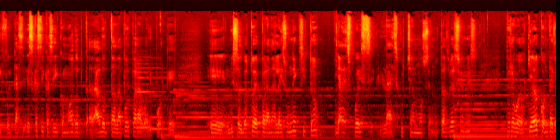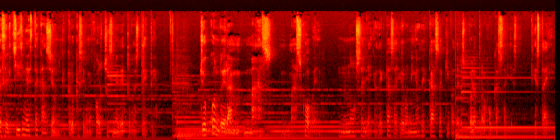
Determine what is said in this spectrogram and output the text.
y fue casi, es casi casi como adoptada, por Paraguay porque eh, Luis Alberto de Paraná la hizo un éxito. Ya después la escuchamos en otras versiones. Pero bueno, quiero contarles el chisme de esta canción, que creo que es el mejor chisme de todo este EP. Yo cuando era más joven, no salía yo de casa. Yo era niño de casa que iba de la escuela, trabajo, casa y está ahí.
